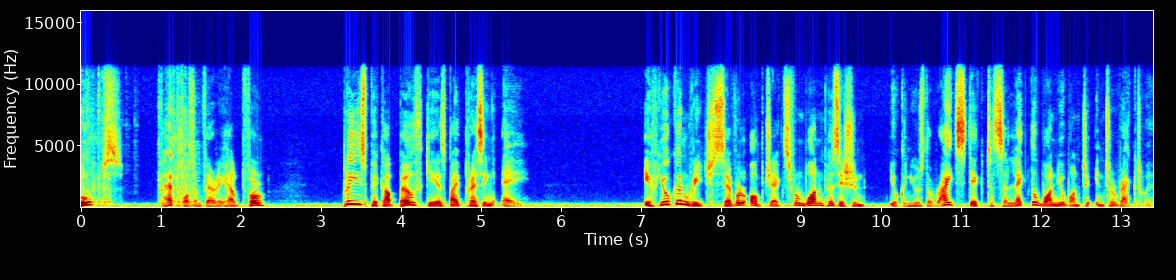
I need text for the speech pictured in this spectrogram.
Oops, that wasn't very helpful. Please pick up both gears by pressing A. If you can reach several objects from one position, you can use the right stick to select the one you want to interact with.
